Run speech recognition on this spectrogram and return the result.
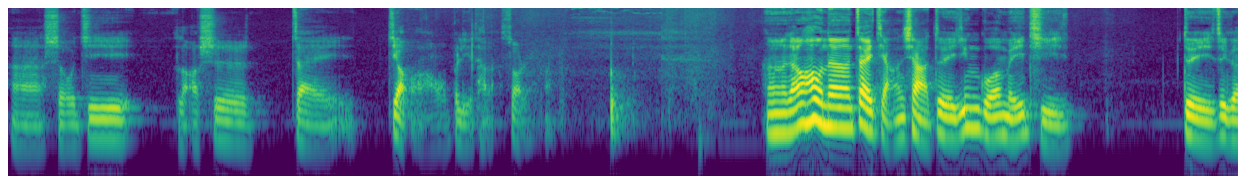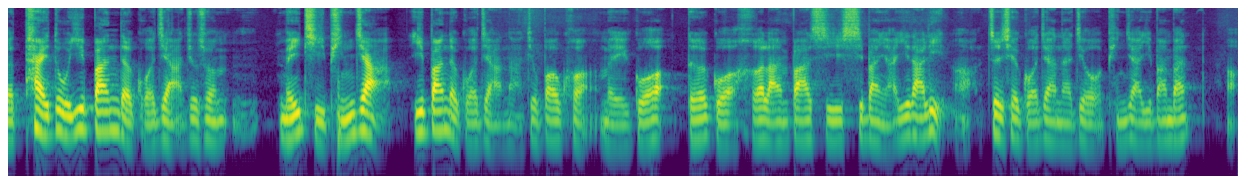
呃手机老是在叫啊，我不理它了，sorry 啊。嗯，然后呢，再讲一下对英国媒体。对这个态度一般的国家，就是说媒体评价一般的国家，那就包括美国、德国、荷兰、巴西、西班牙、意大利啊这些国家呢，就评价一般般啊。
